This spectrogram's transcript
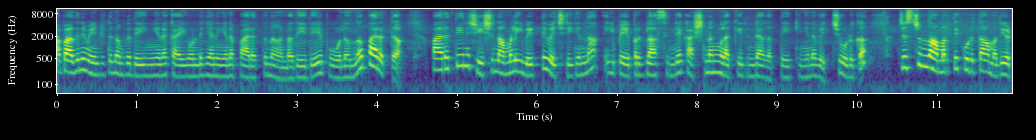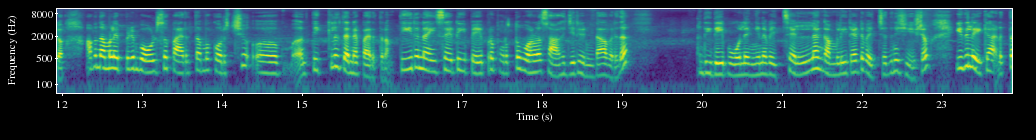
അപ്പോൾ അതിന് വേണ്ടിയിട്ട് നമുക്ക് ദേ ഇങ്ങനെ കൈകൊണ്ട് ഞാൻ ഇങ്ങനെ പരത്തുന്ന കണ്ടോ? അത് ഇതേപോലെ ഒന്ന് പരത്തുക. പരത്തിയതിന് ശേഷം നമ്മൾ ഈ വെട്ടി വെച്ചിരിക്കുന്ന ഈ പേപ്പർ ഗ്ലാസിന്റെ കഷ്ണങ്ങളൊക്കെ ഇതിന്റെ അകത്തേക്ക് ഇങ്ങനെ വെച്ച് കൊടുക്കുക. ജസ്റ്റ് ഒന്ന് അമർത്തി കൊടുത്താൽ മതി കേട്ടോ. അപ്പോൾ നമ്മൾ എപ്പോഴും ബോൾസ് പരത്തുമ്പോൾ കുറച്ച് തിക്കിൽ തന്നെ പരത്തണം. തീരെ നൈസായിട്ട് ഈ പേപ്പർ പുറത്തു പോകാനുള്ള സാഹചര്യം ഉണ്ടാവരുത്. അത് ഇതേപോലെ ഇങ്ങനെ വെച്ച് എല്ലാം കംപ്ലീറ്റ് ആയിട്ട് വെച്ചതിന് ശേഷം ഇതിലേക്ക് അടുത്ത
